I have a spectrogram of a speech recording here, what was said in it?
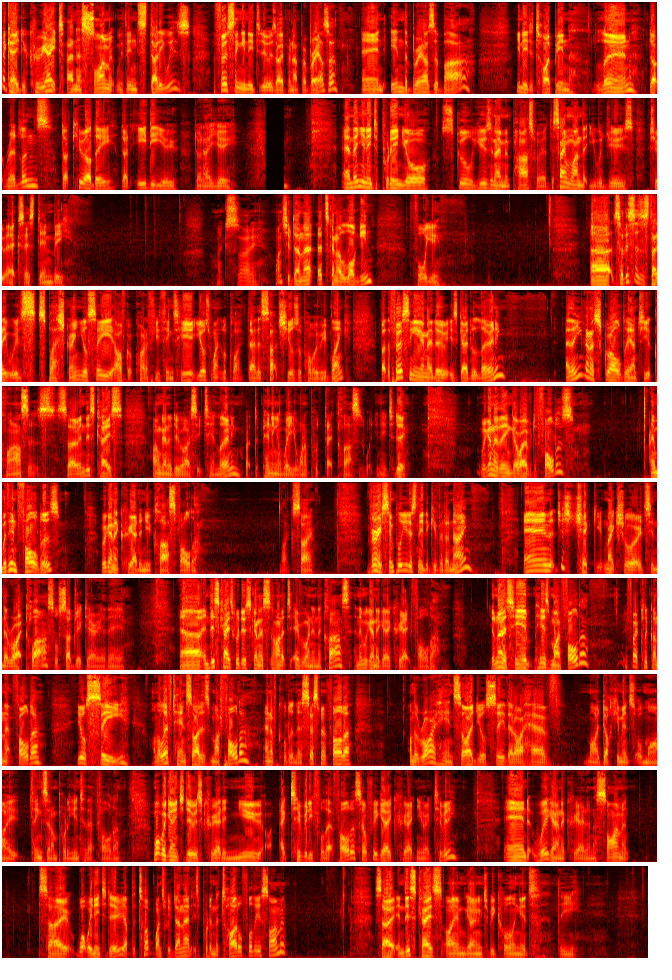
Okay, to create an assignment within StudyWiz, the first thing you need to do is open up a browser and in the browser bar you need to type in learn.redlands.qld.edu.au and then you need to put in your school username and password, the same one that you would use to access Denby. Like so. Once you've done that, that's going to log in for you. Uh, so this is a StudyWiz splash screen. You'll see I've got quite a few things here. Yours won't look like that as such. Yours will probably be blank. But the first thing you're going to do is go to Learning. And then you're going to scroll down to your classes. So in this case, I'm going to do ICT and Learning. But depending on where you want to put that class is what you need to do. We're going to then go over to Folders. And within Folders, we're going to create a new class folder. Like so. Very simple. You just need to give it a name and just check it, make sure it's in the right class or subject area there. Uh, in this case we're just going to assign it to everyone in the class and then we're going to go create folder. You'll notice here, here's my folder. If I click on that folder you'll see on the left hand side is my folder and I've called it an assessment folder. On the right hand side you'll see that I have my documents or my things that I'm putting into that folder. What we're going to do is create a new activity for that folder. So if we go create new activity and we're going to create an assignment. So what we need to do up the top once we've done that is put in the title for the assignment. So in this case I am going to be calling it the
